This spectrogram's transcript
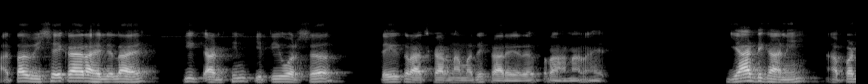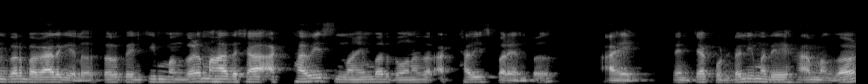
आता विषय काय राहिलेला आहे की आणखीन किती वर्ष ते राजकारणामध्ये कार्यरत राहणार आहेत? या ठिकाणी आपण जर बघायला गेलं तर त्यांची मंगळ महादशा अठ्ठावीस नोव्हेंबर दोन हजार अठ्ठावीस पर्यंत आहे. त्यांच्या कुंडलीमध्ये हा मंगळ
